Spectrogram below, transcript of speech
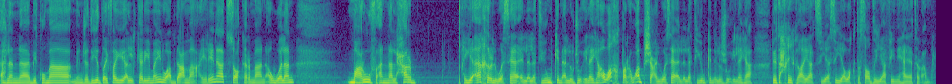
أهلا بكما من جديد ضيفي الكريمين وأبدأ مع إيرينا سوكرمان اولا معروف أن الحرب هي آخر الوسائل التي يمكن اللجوء إليها أو أخطر أو أبشع الوسائل التي يمكن اللجوء إليها لتحقيق غايات سياسية واقتصادية في نهاية الأمر.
